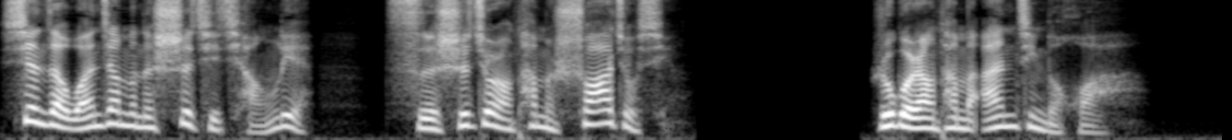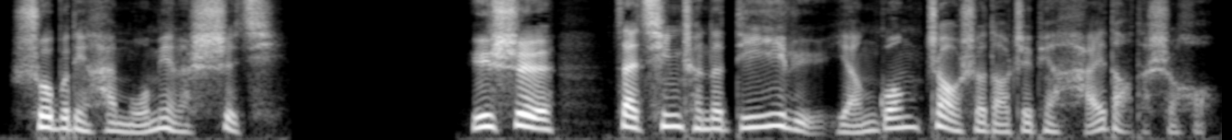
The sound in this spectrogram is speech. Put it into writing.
现在玩家们的士气强烈，此时就让他们刷就行。如果让他们安静的话，说不定还磨灭了士气。于是，在清晨的第一缕阳光照射到这片海岛的时候，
